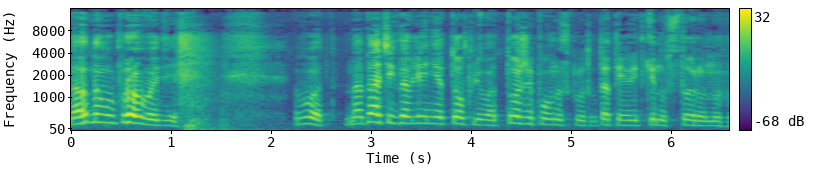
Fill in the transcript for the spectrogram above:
На одному проводі. Вот. На датчик давления топлива тоже повно скруток. Дати я відкину в сторону.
